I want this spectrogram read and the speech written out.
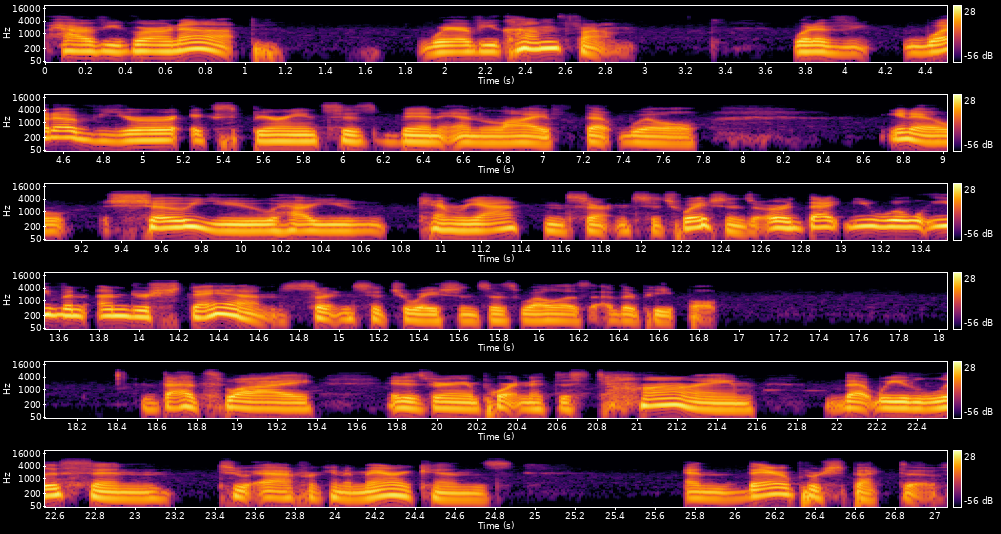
How have you grown up? Where have you come from? What have what have your experiences been in life that will you know, show you how you can react in certain situations or that you will even understand certain situations as well as other people. That's why it is very important at this time that we listen to African Americans and their perspective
